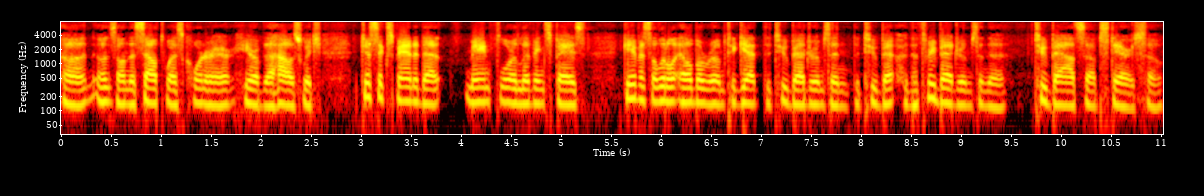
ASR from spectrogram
uh, was on the southwest corner here of the house, which just expanded that main floor living space, gave us a little elbow room to get the two bedrooms and the two be- the three bedrooms and the two baths upstairs. So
